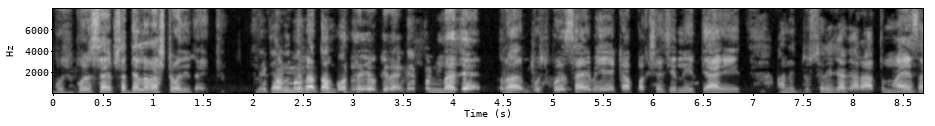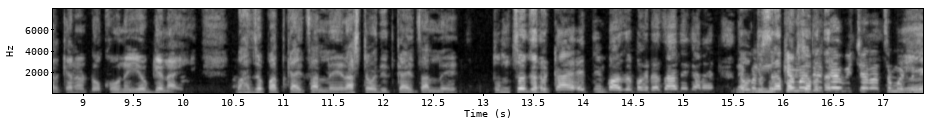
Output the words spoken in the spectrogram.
भुजबळ साहेब सध्याला राष्ट्रवादीत आहेत. त्याबद्दल आता बोलणं योग्य नाही. म्हणजे भुजबळ साहेब हे एका पक्षाचे नेते आहेत आणि दुसऱ्याच्या घरात मायासारख्यानं डोकवणं योग्य नाही. भाजपात काय चाललंय? राष्ट्रवादीत काय चाललंय? तुमचं घर काय आहे ती बाजू बघण्याचा अधिकार आहे. दुसऱ्या पक्षाबद्दल मी.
